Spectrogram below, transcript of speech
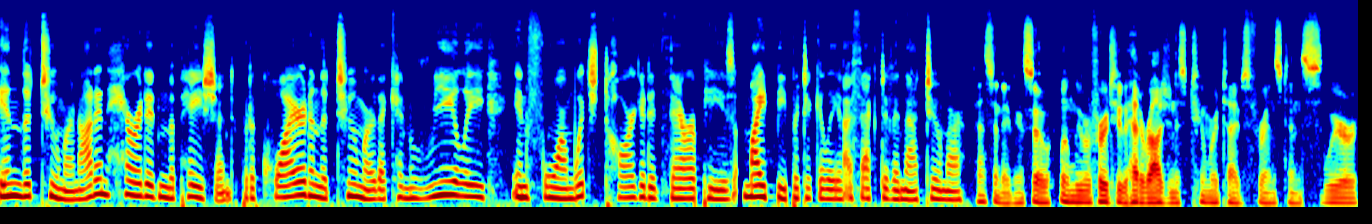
in the tumor, not inherited in the patient, but acquired in the tumor that can really inform which targeted therapies might be particularly effective in that tumor. Fascinating. So, when we refer to heterogeneous tumor types, for instance, we're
